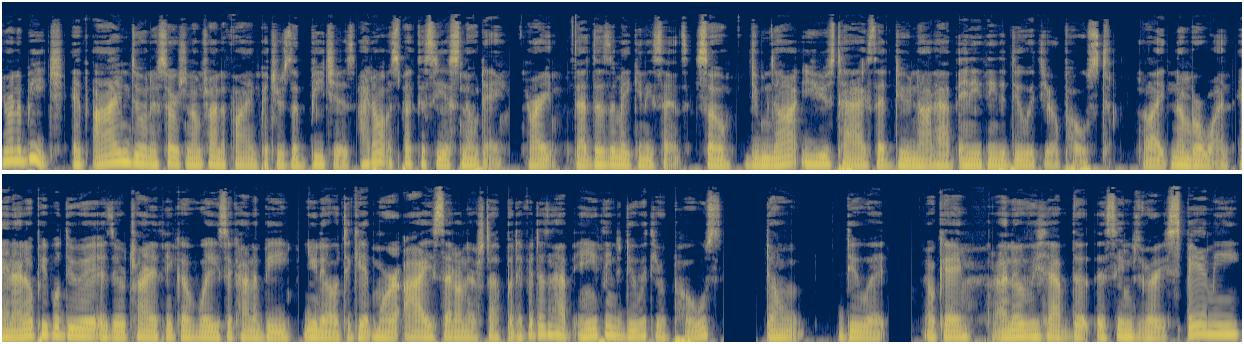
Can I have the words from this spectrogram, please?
you're on a beach. If I'm doing a search and I'm trying to find pictures of beaches, I don't expect to see a snow day right? That doesn't make any sense. So do not use tags that do not have anything to do with your post. Like number one. And I know people do it as they're trying to think of ways to kind of be, you know, to get more eyes set on their stuff. But if it doesn't have anything to do with your post, don't do it. Okay. I know we have the, it seems very spammy.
